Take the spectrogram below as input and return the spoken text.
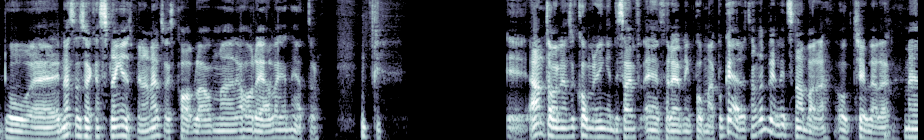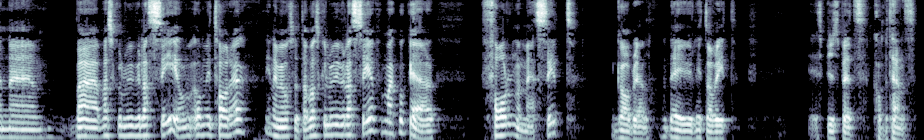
Då eh, är det nästan så jag kan slänga ut mina nätverkskablar om jag har det i alla enheter. eh, antagligen så kommer det ingen designförändring på Macbook Air utan det blir lite snabbare och trevligare. Men eh, vad, vad, skulle vi vilja se? Om, om vi tar det innan vi avslutar. Vad skulle vi vilja se på Macbook Air formmässigt? Gabriel, det är ju lite av ditt spjutspetskompetens.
